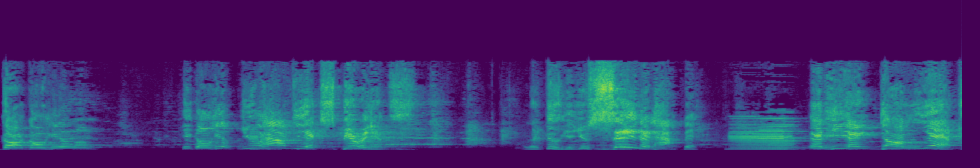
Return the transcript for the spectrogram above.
God gonna heal him. He gonna heal. You have the experience. Hallelujah. You seen it happen. And he ain't done yet.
